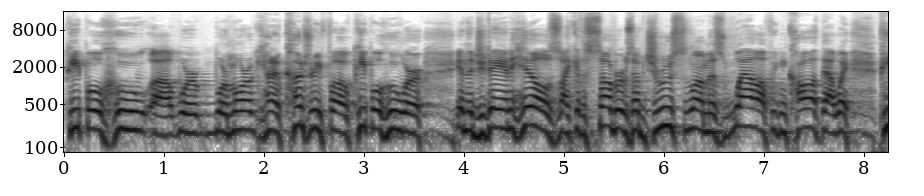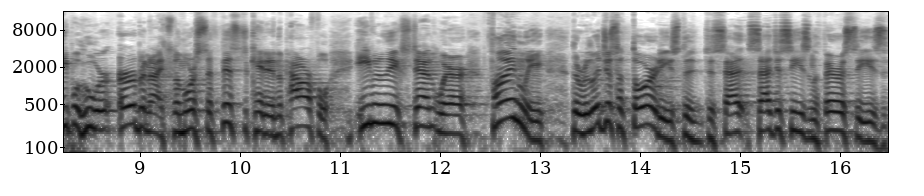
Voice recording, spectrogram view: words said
people who uh, were, were more kind of country folk, people who were in the Judean hills, like the suburbs of Jerusalem as well, if we can call it that way. People who were urbanites, the more sophisticated and the powerful, even to the extent where finally the religious authorities, the, the Sadducees and the Pharisees,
